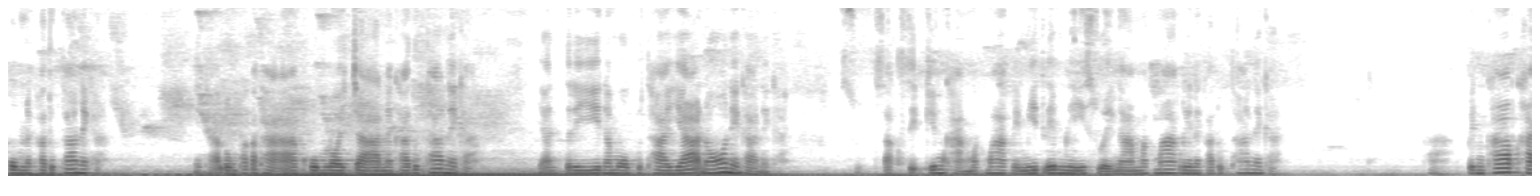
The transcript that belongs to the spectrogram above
คมนะคะ ทุกท่านเลยค่ะ นี่ค่ะลงพระคาถาอาคมลอยจานนะคะ ทุกท่านเลยค่ะยันตรีนโมพุทธายะเนาะเนี่ยค่ะเนี่ยค่ะศักดิ์สิทธิ์เข้มขังมากๆเลยมีดเล่มนี้สวยงามมากๆเลยนะคะ ทุกท่านเลยค่ะค่ะ เป็นคาบใคร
